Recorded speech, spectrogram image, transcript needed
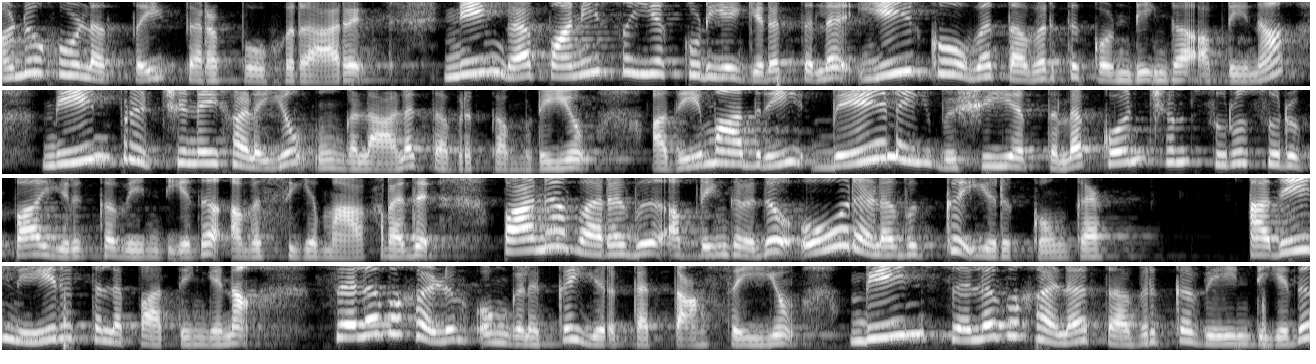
அனுகூலத்தை தரப்போகிறாரு. நீங்கள் பணி செய்யக்கூடிய இடத்துல ஈகோவை தவிர்த்து கொண்டீங்க அப்படின்னா வீண் பிரச்சனைகளையும் உங்களால் தவிர்க்க முடியும். அதே மாதிரி வேலை விஷயத்தில் கொஞ்சம் சுறுசுறுப்பாக இருக்க வேண்டியது அவசியமாகிறது. பண வரவு அப்படிங்கிறது ஓரளவுக்கு இருக்குங்க. அதே நேரத்தில் பார்த்தீங்கன்னா செலவுகளும் உங்களுக்கு இருக்கத்தான் செய்யும். வீண் செலவுகளை தவிர்க்க வேண்டியது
